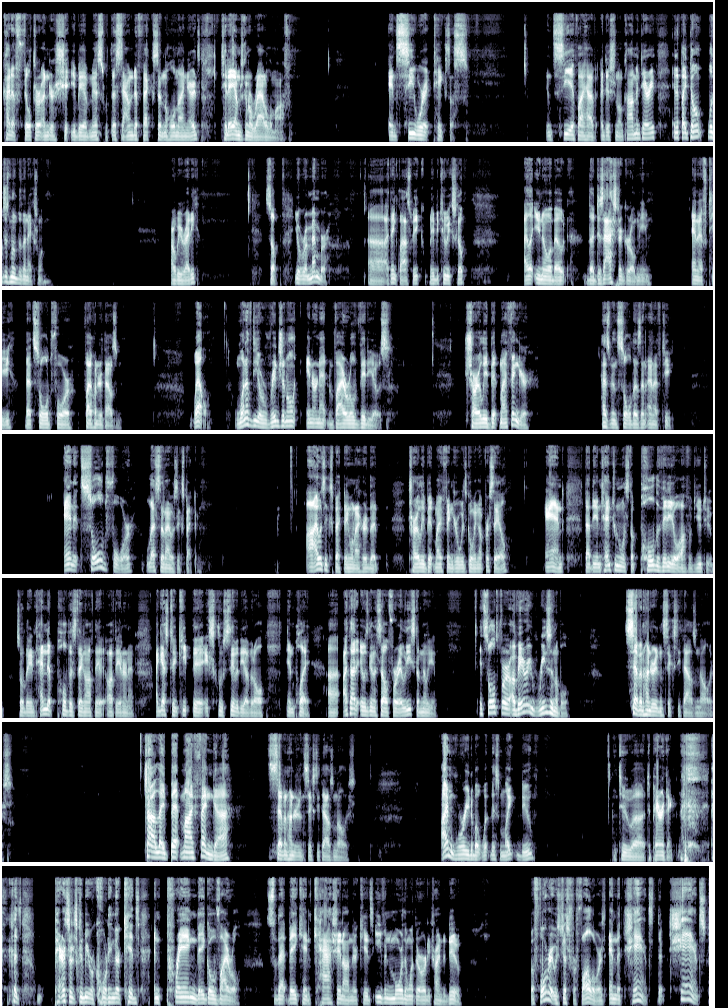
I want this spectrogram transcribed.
kind of filter under shit you may have missed with the sound effects and the whole nine yards. Today, I'm just going to rattle them off and see where it takes us and see if I have additional commentary. And if I don't, we'll just move to the next one. Are we ready? So, you'll remember, uh, I think last week, maybe two weeks ago, I let you know about the Disaster Girl meme NFT that sold for 500,000. Well, one of the original internet viral videos, Charlie Bit My Finger, has been sold as an NFT. And it sold for less than I was expecting. I was expecting when I heard that Charlie Bit My Finger was going up for sale and that the intention was to pull the video off of YouTube. So they intend to pull this thing off the off the internet. I guess to keep the exclusivity of it all in play. Uh, I thought it was going to sell for at least a million. It sold for a very reasonable seven hundred and sixty thousand dollars. Charlie Bit My Finger seven hundred and sixty thousand dollars. I'm worried about what this might do to uh, to parenting because parents are just going to be recording their kids and praying they go viral so that they can cash in on their kids even more than what they're already trying to do. Before it was just for followers and the chance, the chance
